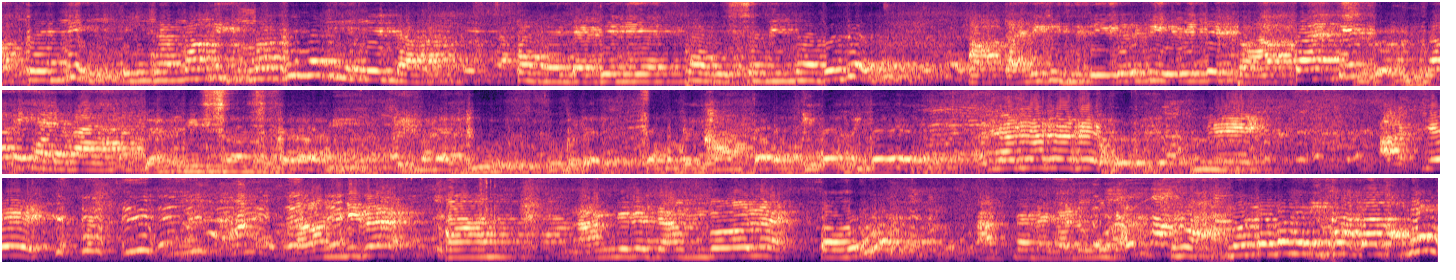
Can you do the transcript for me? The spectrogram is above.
අක්කන්ටි එහෙනම් මම ඉක්මන් කරලා කියන්න අනේ නැගිනේ පරිස්සමින් හොඳද අක්කන්ටි කිසි දෙයකට බිය වෙන්න එපා අක්කන්ටි අපි හරවා දැන් විශ්වාස කරાવી. එහෙම නැතුව ඔබට සමග කාන්තාවක් කියන්නේ නැහැ. හරි හරි හරි. මේ අක්කේ නංගිට ආ නංගිට ජම්බෝල ඔව් අක්කට කඩුගුණා. මොනම හරි කමක් නෑ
